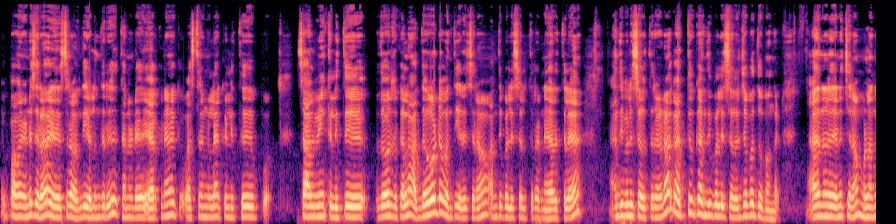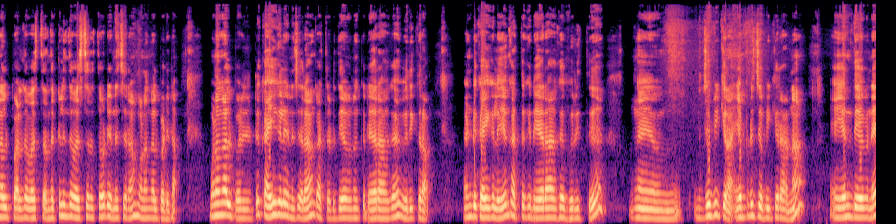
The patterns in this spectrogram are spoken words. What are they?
இப்போ அவன் என்ன செய்கிறான் எஸ்ரா வந்து எழுந்துரு தன்னுடைய ஏற்கனவே வஸ்திரங்கள்லாம் கிழித்து சால்வையும் கிழித்து இதோடு இருக்கலாம். அதோடு வந்து என்ன செய்கிறான் அந்திபலி செலுத்துகிற நேரத்தில் அந்திபலி செலுத்துறேன்னா கத்திற்கு அந்திபலி செலு ஜபதூபங்கள் அதனால் என்ன செய்கிறான் முழங்கால் பழந்த அந்த வஸ்திரம் அந்த கிழிந்த வஸ்திரத்தோடு என்ன முழங்கால் படினான். முழங்கால் படிட்டு கைகளை என்ன செய்கிறான் கத்தோட தேவனுக்கு நேராக விரிக்கிறான். ரெண்டு கைகளையும் கத்துக்கு நேராக விரித்து ஜபிக்கிறான் ஜெபிக்கிறான். எப்படி ஜெபிக்கிறான்னா என் தேவனே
